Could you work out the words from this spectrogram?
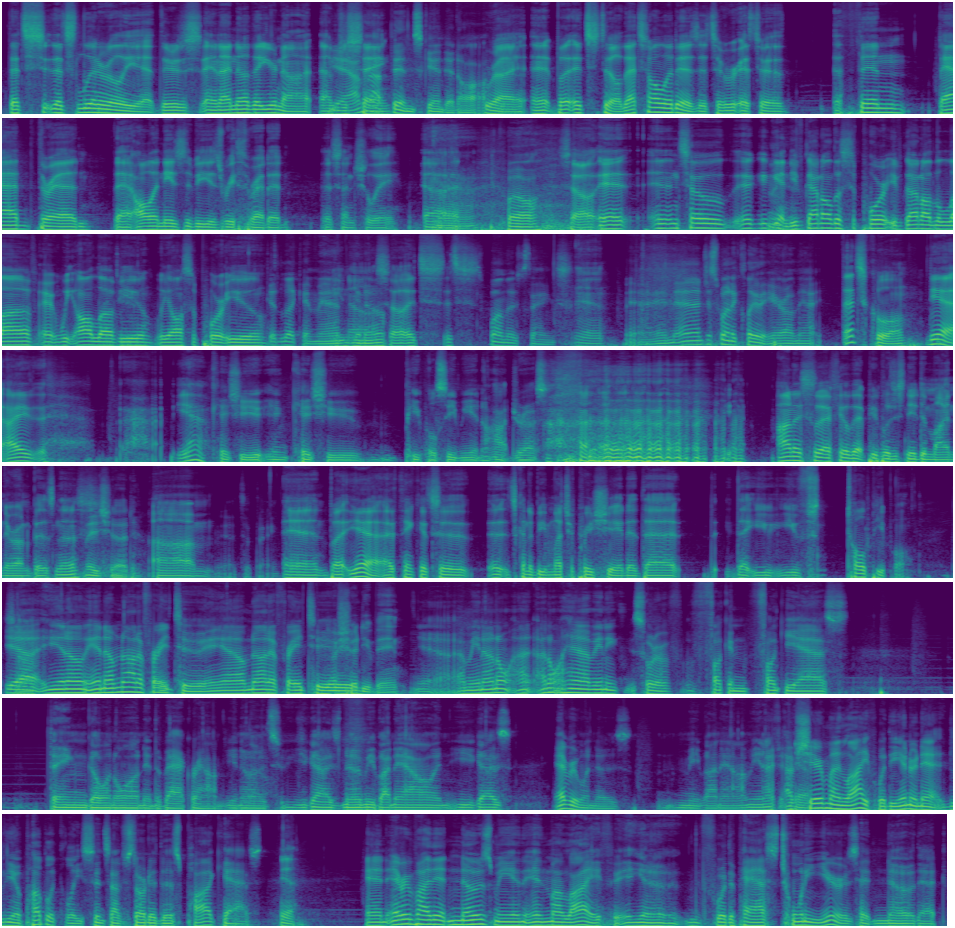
that's that's literally it. There's and I know that you're not. I'm yeah, just I'm saying. not thin-skinned at all. Right, and, but it's still that's all it is. It's a it's a a thin bad thread that all it needs to be is rethreaded essentially. Uh, Yeah. Well, So it and so a- again, you've got all the support, you've got all the love. uh, We all love you. We all support you. good looking, You man. know, You know, so it's it's one of those things. yeah, Yeah, and, and I just want to clear the air on that. that's cool. Yeah, I yeah. in case you in case you people see me in a hot dress. Honestly, I feel that people just need to mind their own business. they should. Um, it's a thing. and but yeah, I think it's a it's going to be much appreciated that that you you've told people. Yeah, So, you know, and I'm not afraid to. Yeah, I'm not afraid to. or should you be? Yeah, I mean, I don't, I, I don't have any sort of fucking funky ass thing going on in the background. You know, No. it's you guys know me by now, and you guys, everyone knows me by now. I mean, I've, I've Yeah. shared my life with the internet, you know, publicly since I've started this podcast. Yeah. And everybody that knows me in, in my life, eh, you know, for the past 20 years had know that,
